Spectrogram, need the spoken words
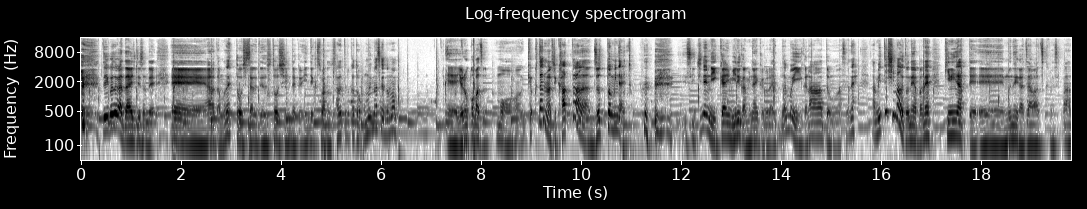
ということが大事ですので、えー、あなたもね、投資されてる、投資信託、インデックスファンドされてるかと思いますけども、えー、喜ばず、もう極端な話、買ったらずっと見ないと。1年に1回見るか見ないかぐらいでもいいかなと思いますよね。あ見てしまうとね、やっぱね、気になって、えー、胸がざわつきます、あ、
